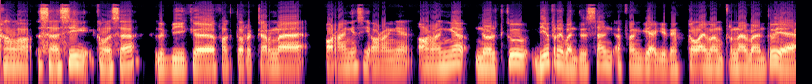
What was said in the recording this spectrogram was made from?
kalau saya sih kalau saya lebih ke faktor karena orangnya sih orangnya. Orangnya menurutku dia pernah bantu sang apa enggak gitu. Kalau emang pernah bantu ya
